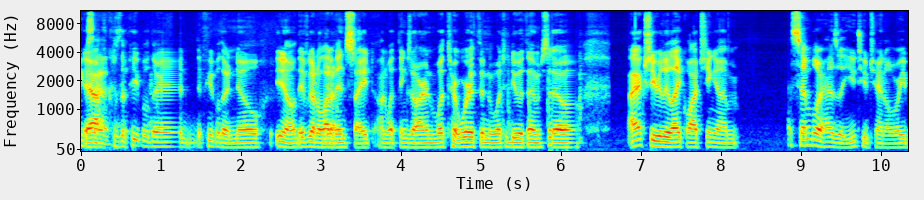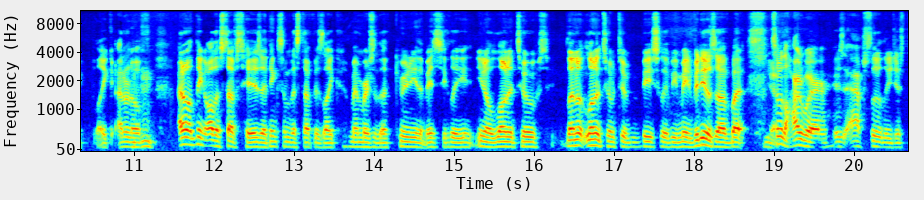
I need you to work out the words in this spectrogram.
Yeah, because the people there, the people there know, you know, they've got a lot of insight on what things are and what they're worth and what to do with them. So, I actually really like watching. Um, Assembler has a YouTube channel where he like I don't know if Mhm. I don't think all the stuff's his. I think some of the stuff is like members of the community that basically you know loan it to loan it, loan it to him to basically be made videos of. But Yeah. some of the hardware is absolutely just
